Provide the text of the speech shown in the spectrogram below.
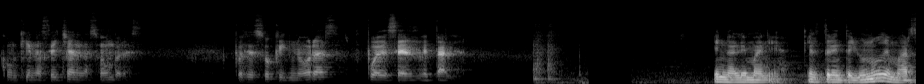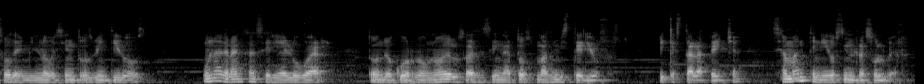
con quien acecha en las sombras, pues eso que ignoras puede ser letal. En Alemania, el 31 de marzo de 1922, una granja sería el lugar donde ocurrió uno de los asesinatos más misteriosos y que hasta la fecha se ha mantenido sin resolver.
